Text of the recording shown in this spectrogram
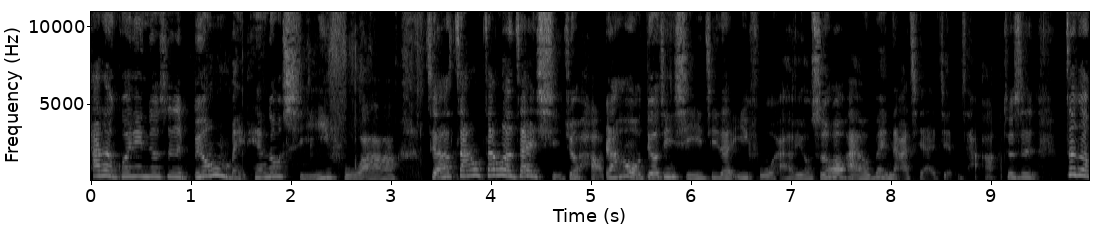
它的规定就是不用每天都洗衣服啊，只要脏脏了再洗就好。然后我丢进洗衣机的衣服，还有时候还会被拿起来检查，就是这个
